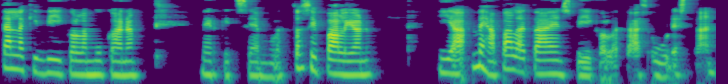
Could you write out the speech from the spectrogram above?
tälläkin viikolla mukana. Merkitsee mulle tosi paljon. Ja mehän palataan ensi viikolla taas uudestaan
